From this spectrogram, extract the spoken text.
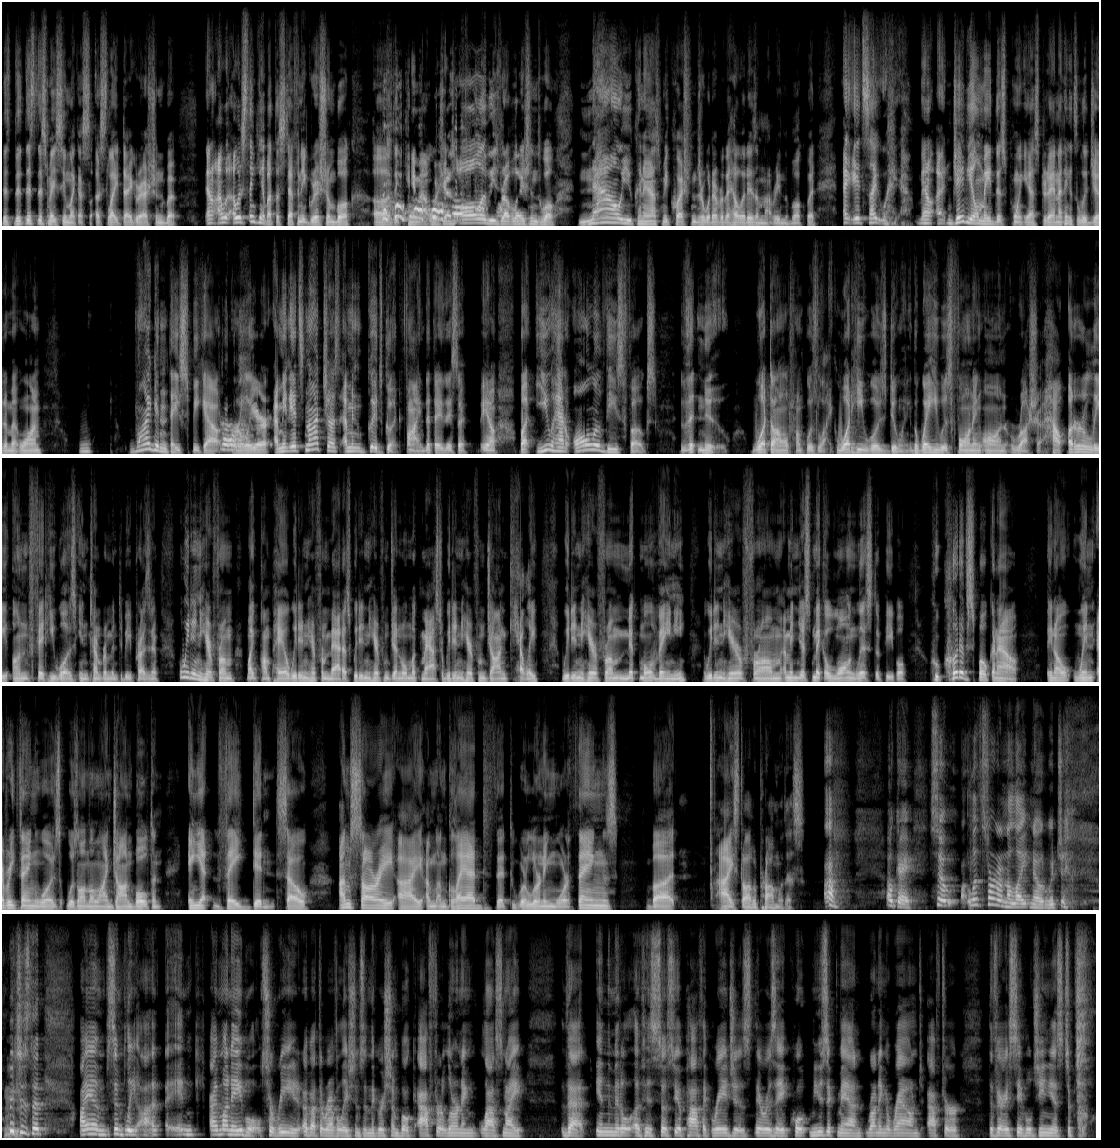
this this this may seem like a, a slight digression, but and I, w- I was thinking about the Stephanie Grisham book uh, that came out where she has all of these revelations. Well, now you can ask me questions or whatever the hell it is. I'm not reading the book, but it's like, you know, uh, JVL made this point yesterday, and I think it's a legitimate one. Why didn't they speak out oh. earlier? I mean, it's not just, I mean, it's good, fine that they, they say, you know, but you had all of these folks that knew what Donald Trump was like, what he was doing, the way he was fawning on Russia, how utterly unfit he was in temperament to be president. But we didn't hear from Mike Pompeo. We didn't hear from Mattis. We didn't hear from General McMaster. We didn't hear from John Kelly. We didn't hear from Mick Mulvaney. We didn't hear from, I mean, just make a long list of people who could have spoken out, you know, when everything was was on the line, John Bolton, and yet they didn't. So I'm sorry. I I'm, I'm glad that we're learning more things, but I still have a problem with this. Uh, okay, so uh, let's start on a light note, which which mm. is that I am simply uh, in, I'm unable to read about the revelations in the Grisham book after learning last night that in the middle of his sociopathic rages there was a quote music man running around after the very stable genius to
